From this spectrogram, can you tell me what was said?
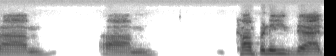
um, um, company that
